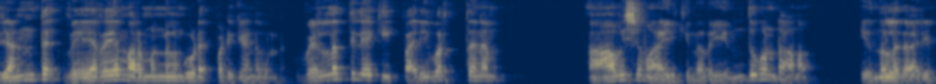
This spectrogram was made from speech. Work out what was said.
രണ്ട് വേറെ മർമ്മങ്ങളും കൂടെ പഠിക്കേണ്ടതുണ്ട്. വെള്ളത്തിലേക്ക് ഈ പരിവർത്തനം ആവശ്യമായിരിക്കുന്നത് എന്തുകൊണ്ടാണ് എന്നുള്ള കാര്യം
